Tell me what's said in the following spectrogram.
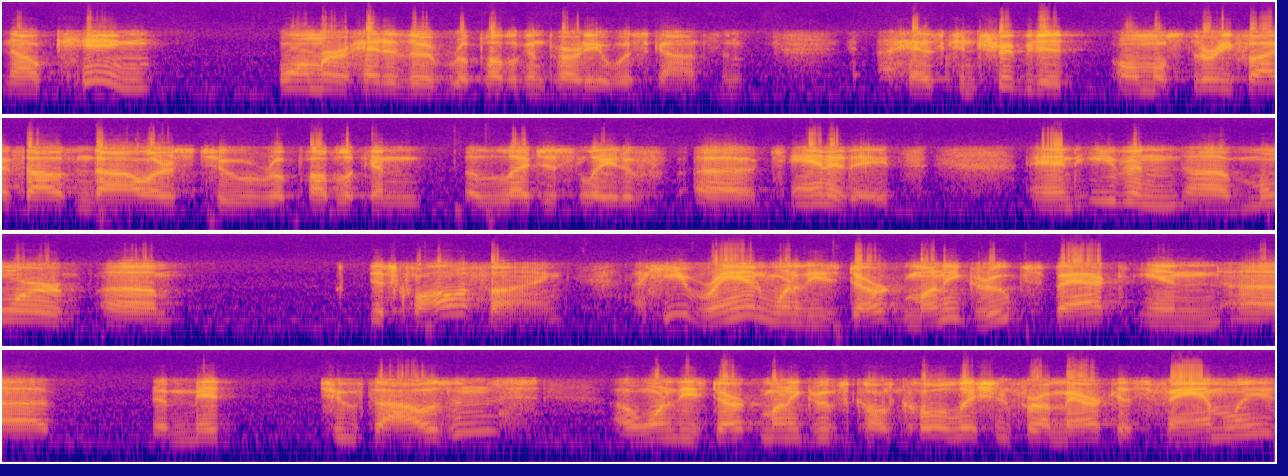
Now, King former head of the Republican Party of Wisconsin, has contributed almost $35,000 to Republican legislative uh, candidates, and even uh, more um, disqualifying, he ran one of these dark money groups back in uh, the mid 2000s. Uh, one of these dark money groups called Coalition for America's Families,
